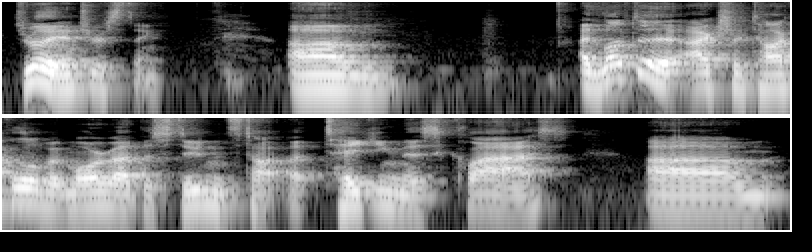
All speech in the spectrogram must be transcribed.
It's really interesting. Um, I'd love to actually talk a little bit more about the students ta- uh, taking this class. Um,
